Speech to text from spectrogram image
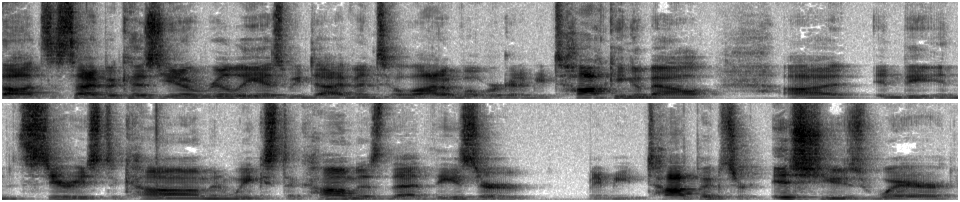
thoughts aside because you know really as we dive into a lot of what we're going to be talking about uh, in the in the series to come and weeks to come is that these are maybe topics or issues where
